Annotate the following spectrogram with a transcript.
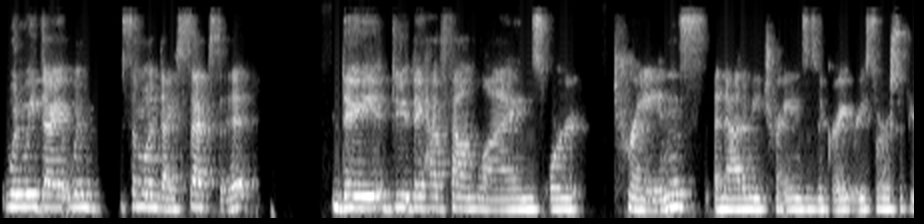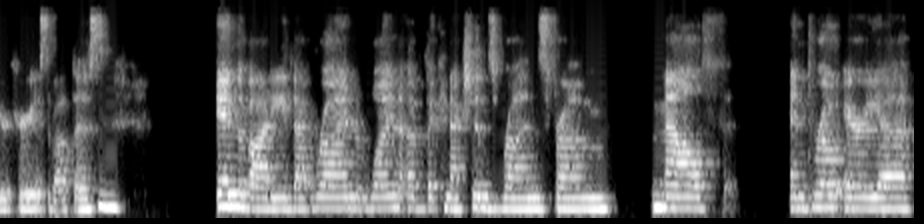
when we di- when someone dissects it they do they have found lines or trains. Anatomy trains is a great resource if you're curious about this. Mm. in the body that run one of the connections runs from mouth and throat area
